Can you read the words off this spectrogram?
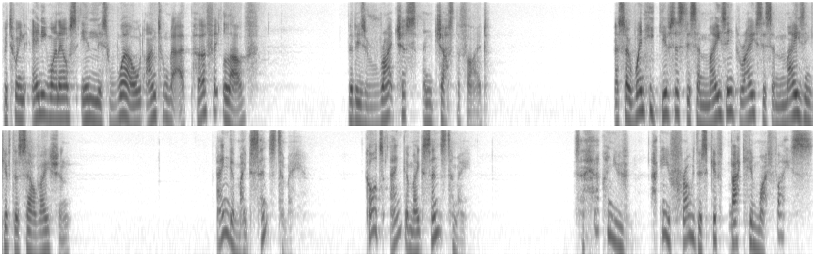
between anyone else in this world. I'm talking about a perfect love that is righteous and justified. And so when he gives us this amazing grace, this amazing gift of salvation, anger makes sense to me. God's anger makes sense to me. So how can you how can you throw this gift back in my face?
